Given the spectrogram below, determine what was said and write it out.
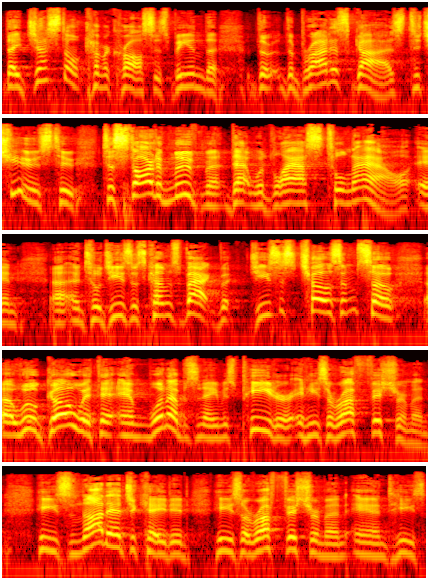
They just don't come across as being the, the, the brightest guys to choose to, to start a movement that would last till now and uh, until Jesus comes back. But Jesus chose him, so uh, we'll go with it. And one of his name is Peter, and he's a rough fisherman. He's not educated, he's a rough fisherman, and he's,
